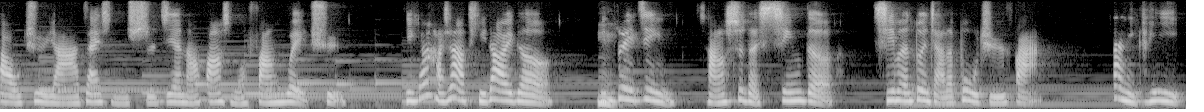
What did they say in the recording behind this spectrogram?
道具呀，在什么时间，然后放到什么方位去。你刚刚好像有提到一个你最近尝试的新的奇门遁甲的布局法，那你可以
